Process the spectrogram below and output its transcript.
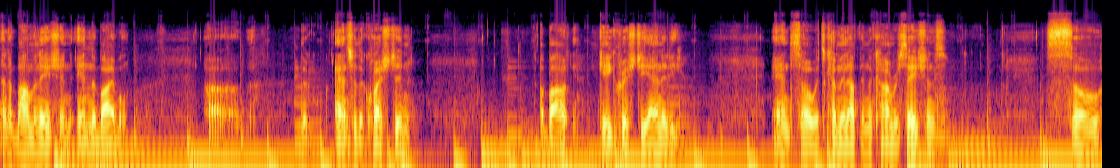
an abomination in the Bible. Uh, the answer the question about gay Christianity, and so it's coming up in the conversations. So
